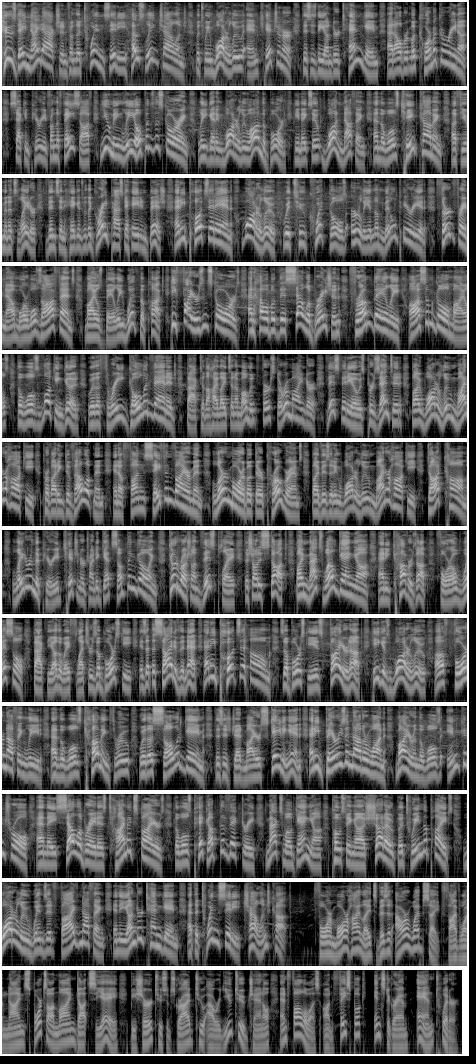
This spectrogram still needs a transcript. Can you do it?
Tuesday night action from the Twin City House League Challenge between Waterloo and Kitchener. This is the under 10 game at Albert McCormick Arena. Second period from the face-off, Yuming Lee opens the scoring. Lee getting Waterloo on the board. He makes it 1 0 and the Wolves keep coming. A few minutes later, Vincent Higgins with a great pass to Hayden Bish and he puts it in. Waterloo with two quick goals early in the middle period. Third frame now, more Wolves offense. Miles Miles Bailey with the puck. He fires and scores. And how about this celebration from Bailey? Awesome goal, Miles. The Wolves looking good with a three goal advantage. Back to the highlights in a moment. First, a reminder this video is presented by Waterloo Minor Hockey, providing development in a fun, safe environment. Learn more about their programs by visiting WaterlooMinorHockey.com. Later in the period, Kitchener trying to get something going. Good rush on this play, the shot is stopped by Maxwell Gagnon, and he covers up for a whistle. Back the other way, Fletcher Zaborski is at the side of the net, and he puts it home. Zaborski is fired up. He gives Waterloo a 4 0 lead, and the Wolves coming through with a solid game. This is Jed Meyer skating in, and he buries another one. Meyer and the Wolves in control, and they celebrate as time expires. The Wolves pick up the victory. Maxwell Posting a shutout between the pipes. Waterloo wins it 5 0 in the under 10 game at the Twin City Challenge Cup. For more highlights, visit our website, 519sportsonline.ca. Be sure to subscribe to our YouTube channel and follow us on Facebook, Instagram, and Twitter.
